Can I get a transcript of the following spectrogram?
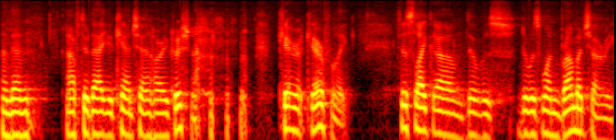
And then after that, you can't chant Hare Krishna. Care carefully. Just like um, there was there was one brahmachari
